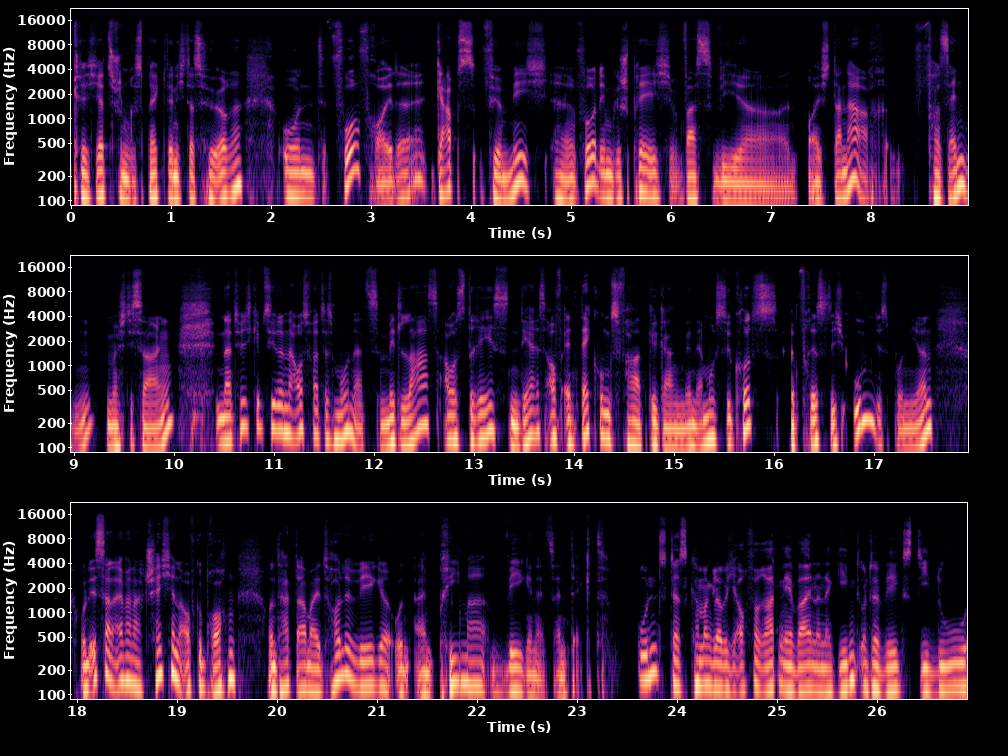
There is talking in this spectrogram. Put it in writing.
Kriege ich jetzt schon Respekt, wenn ich das höre. Und Vorfreude gab's für mich äh, vor dem Gespräch, was wir euch danach versenden, möchte ich sagen. Natürlich gibt's wieder eine Ausfahrt des Monats mit Lars aus Dresden. Der ist auf Entdeckungsfahrt gegangen, denn er musste kurzfristig umdisponieren und ist dann einfach nach Tschechien aufgebrochen und hat dabei tolle Wege und ein prima Wegenetz entdeckt. Und das kann man, glaube ich, auch verraten. Er war in einer Gegend unterwegs, die du,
